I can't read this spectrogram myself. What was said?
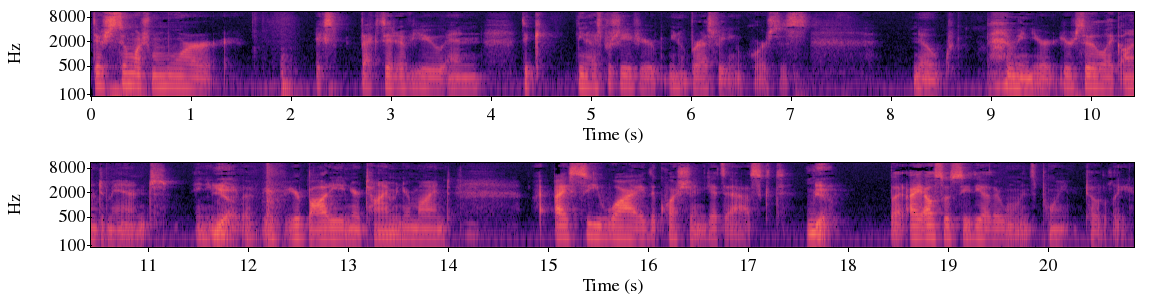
there's so much more expected of you, and the you know especially if you're you know breastfeeding, of course, is no. I mean, you're you're so like on demand anyway Yeah. of your, your body and your time and your mind. I, I see why the question gets asked, Yeah. but I also see the other woman's point totally,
